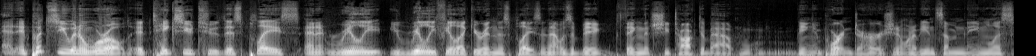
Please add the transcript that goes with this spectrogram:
and it puts you in a world. It takes you to this place, and it really, you really feel like you're in this place. And that was a big thing that she talked about being important to her. She didn't want to be in some nameless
